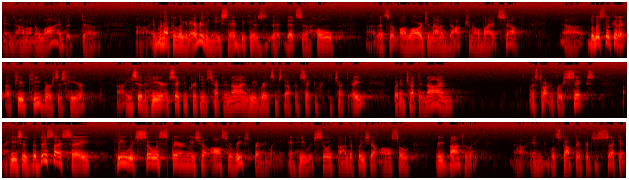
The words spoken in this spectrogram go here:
and I don't know why, but, uh, uh and we're not going to look at everything he said because that, that's a whole, uh, that's a, a, large amount of doctrine all by itself. Uh, but let's look at a, a few key verses here. he said here in 2 Corinthians chapter 9, and we'd read some stuff in 2 Corinthians chapter 8, but in chapter 9, let's start in verse 6. he says, But this I say, he which soweth sparingly shall also reap sparingly, and he which soweth bountifully shall also reap bountifully. Uh, and we'll stop there for just a second.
